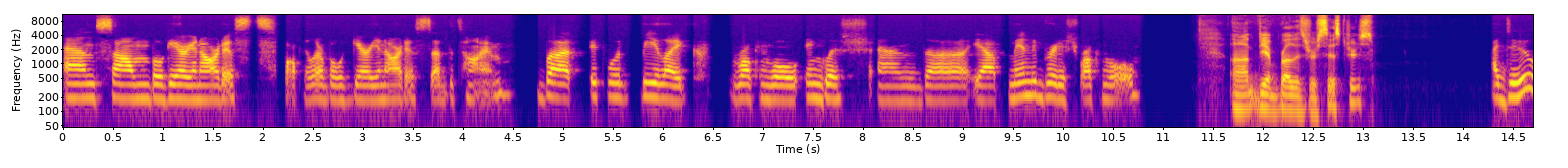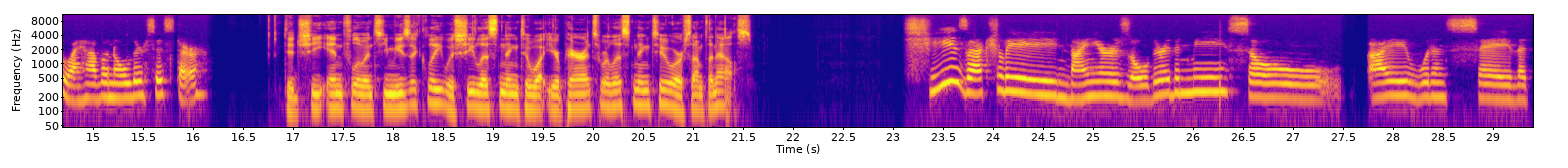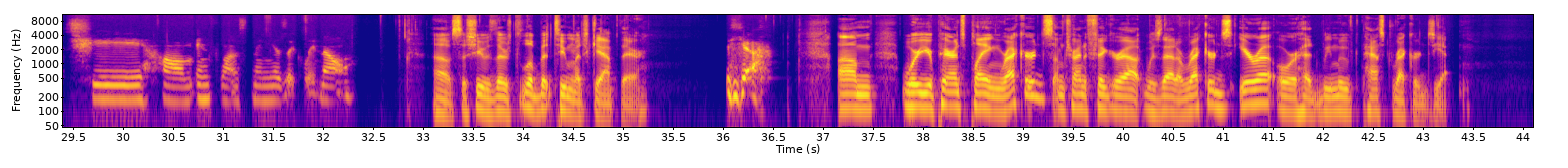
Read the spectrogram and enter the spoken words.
and some Bulgarian artists, popular Bulgarian artists at the time. But it would be like rock and roll English and, uh, yeah, mainly British rock and roll. Um, do you have brothers or sisters? I do. I have an older sister. Did she influence you musically? Was she listening to what your parents were listening to or something else? She is actually nine years older than me, so I wouldn't say that she um, influenced me musically, no. Oh, so she was there's a little bit too much gap there. Yeah. Um, were your parents playing records? I'm trying to figure out was that a records era or had we moved past records yet?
